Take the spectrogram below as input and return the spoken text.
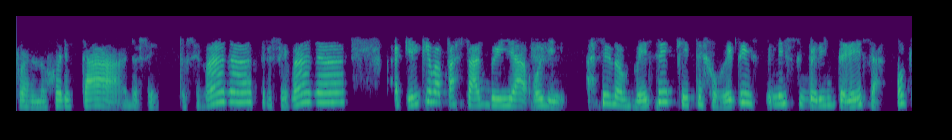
pues a lo mejor está, no sé, dos semanas, tres semanas, aquel que va pasando y ya, oye, hace dos meses que este juguete le súper interesa. Ok,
